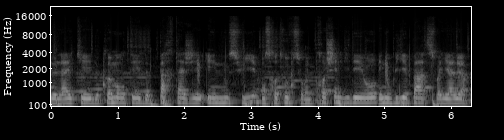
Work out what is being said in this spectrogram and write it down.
de liker, de commenter, de partager et de nous suivre. On se retrouve sur une prochaine vidéo et n'oubliez pas, soyez à l'heure.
